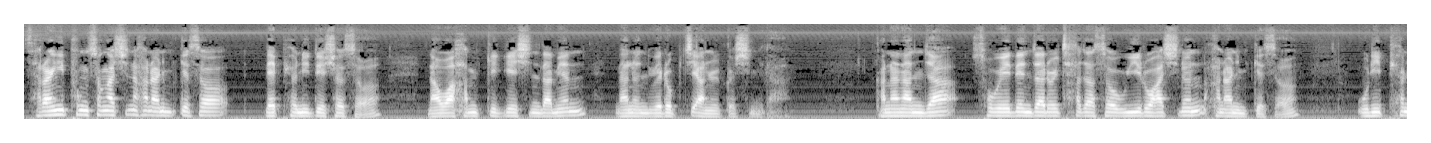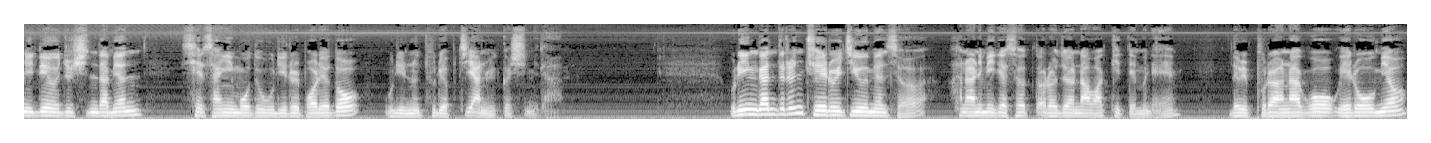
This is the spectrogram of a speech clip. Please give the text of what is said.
사랑이 풍성하신 하나님께서 내 편이 되셔서 나와 함께 계신다면 나는 외롭지 않을 것입니다. 가난한 자, 소외된 자를 찾아서 위로하시는 하나님께서 우리 편이 되어 주신다면 세상이 모두 우리를 버려도 우리는 두렵지 않을 것입니다. 우리 인간들은 죄를 지으면서 하나님에게서 떨어져 나왔기 때문에 늘 불안하고 외로우며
